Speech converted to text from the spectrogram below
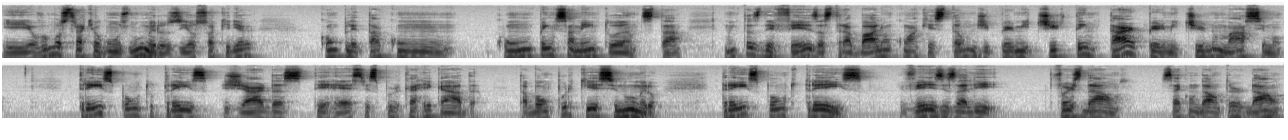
E eu vou mostrar aqui alguns números e eu só queria completar com, com um pensamento antes, tá? Muitas defesas trabalham com a questão de permitir, tentar permitir no máximo 3.3 jardas terrestres por carregada, tá bom? Por que esse número? 3.3 vezes ali first down, second down, third down,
